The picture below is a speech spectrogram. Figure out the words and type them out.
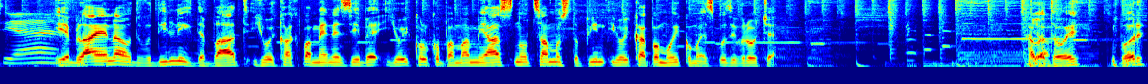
je? je bila ena od vodilnih debat, joj, kak pa mene zebe, joj, koliko pa imam jaz, no, samo stopin, joj, kaj pa moj, ko me je skozi vroče. Kaj pa Ja. to je? Bor?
